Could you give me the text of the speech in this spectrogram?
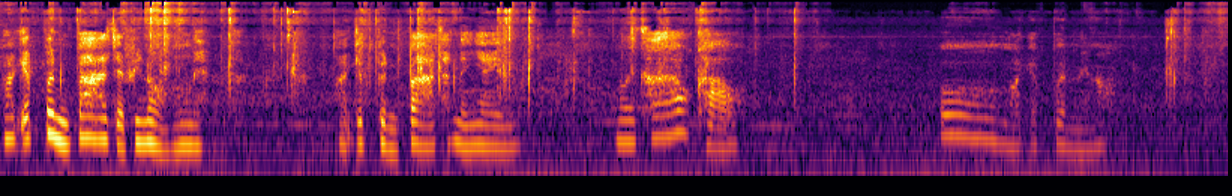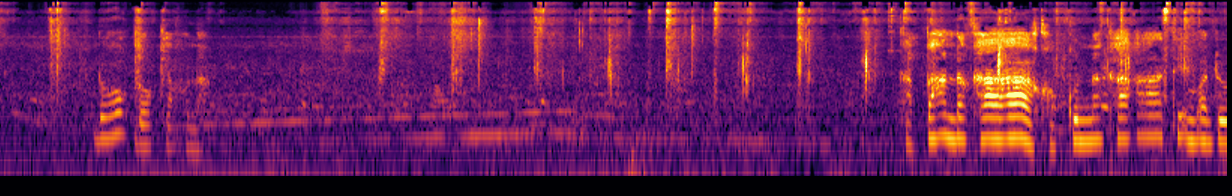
หมากแอปเปิ้ลป้าจ้ะพี่น้องเนี่ยหมากแอปเปิ้ลป้าท่านใหญ่หน่วยขาวขาวโอ้หมากแอปเปิ้ลเนี่ยเนาะดอกดอกแกพุ่นนะกลับบ้านแล้วค่ะ ขอบคุณนะคะที่มาดู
